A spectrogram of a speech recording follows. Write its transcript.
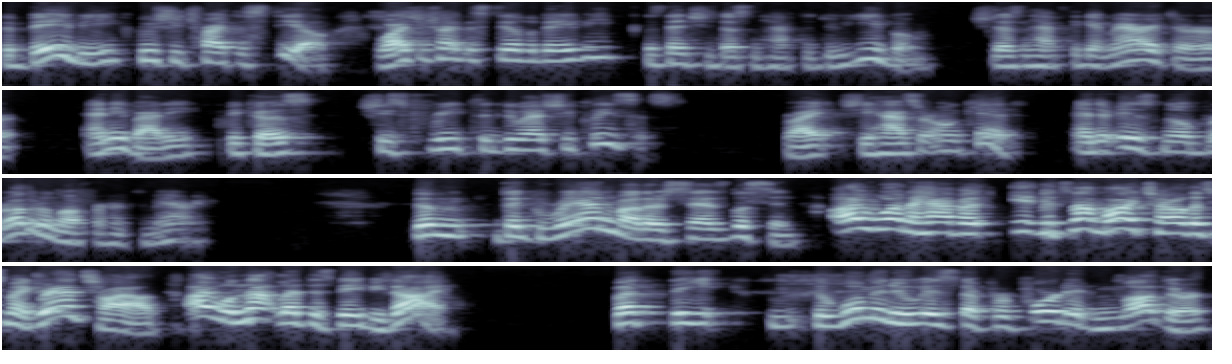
The baby who she tried to steal. Why she tried to steal the baby? Because then she doesn't have to do yibum. She doesn't have to get married to her, anybody because she's free to do as she pleases, right? She has her own kid, and there is no brother-in-law for her to marry. The, the grandmother says, listen, I want to have a, if it's not my child, it's my grandchild. I will not let this baby die. But the, the woman who is the purported mother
